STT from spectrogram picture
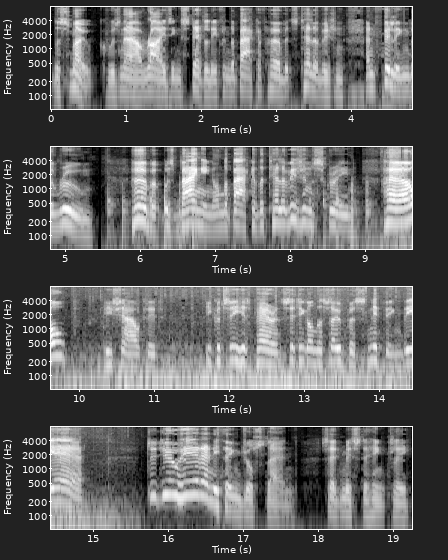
The smoke was now rising steadily from the back of Herbert's television and filling the room. Herbert was banging on the back of the television screen. Help! he shouted. He could see his parents sitting on the sofa sniffing the air. Did you hear anything just then? said Mr. Hinckley.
